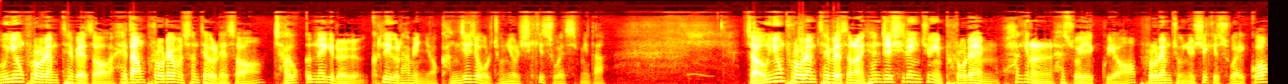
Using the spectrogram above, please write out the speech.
응용 프로그램 탭에서 해당 프로그램을 선택을 해서 작업 끝내기를 클릭을 하면요. 강제적으로 종료를 시킬 수가 있습니다. 자, 응용 프로그램 탭에서는 현재 실행 중인 프로그램 확인을 할 수가 있고요. 프로그램 종료시킬 수가 있고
